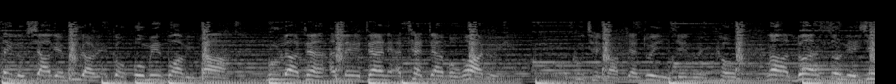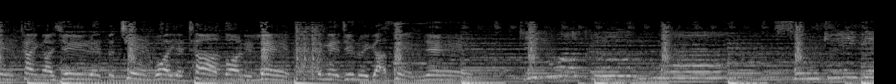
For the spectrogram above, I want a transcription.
စိတ်လှရှားခဲ့ဘူးတာတွေအကုန်အိုမင်းသွားပြီလားမူလာတန်းအလေတန်းနဲ့အထက်တန်းဘဝတွေအ ခုချိန်မှာပြန်တွေ့ရင်ရင်တွေခုံငါလွမ်းစွန့်နေရင်ထိုင်ငါရေးတဲ့တခြင်းဘဝရထားသွားနေလဲတငယ်ချင်းတွေကအဆင့်မြဲဒီဝခုနာဆုံးတွေ့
